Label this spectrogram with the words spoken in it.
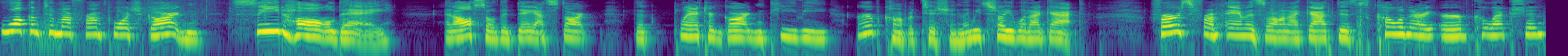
Welcome to my front porch garden seed haul day and also the day I start the Planter Garden TV herb competition. Let me show you what I got. First from Amazon, I got this culinary herb collection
